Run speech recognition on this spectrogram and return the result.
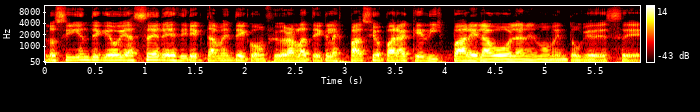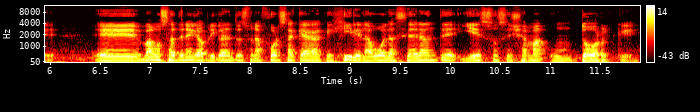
Lo siguiente que voy a hacer es directamente configurar la tecla espacio para que dispare la bola en el momento que desee. Eh, vamos a tener que aplicar entonces una fuerza que haga que gire la bola hacia adelante y eso se llama un torque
